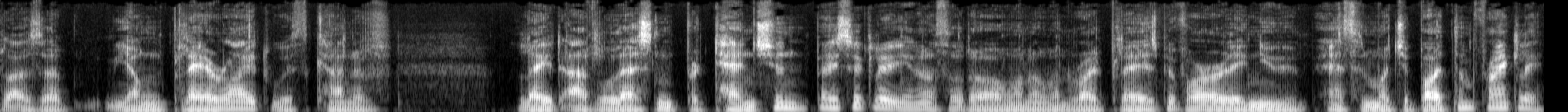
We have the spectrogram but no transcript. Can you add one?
as a young playwright with kind of late adolescent pretension, basically. You know, I thought, oh, I want to, write plays before I really knew anything much about them, frankly.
